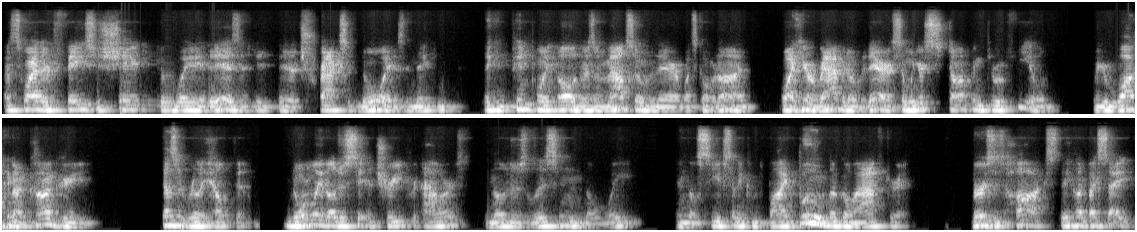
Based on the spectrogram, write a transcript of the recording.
That's why their face is shaped the way it is. It, it, it attracts noise, and they can they can pinpoint. Oh, there's a mouse over there. What's going on? Well, I hear a rabbit over there. So when you're stomping through a field where you're walking on concrete, doesn't really help them. Normally, they'll just sit in a tree for hours and they'll just listen and they'll wait and they'll see if something comes by. Boom, they'll go after it. Versus hawks, they hunt by sight.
